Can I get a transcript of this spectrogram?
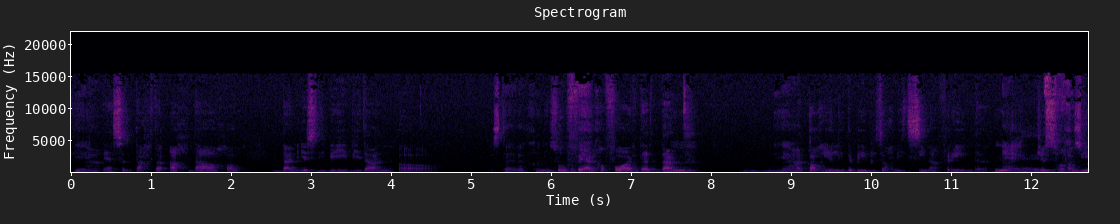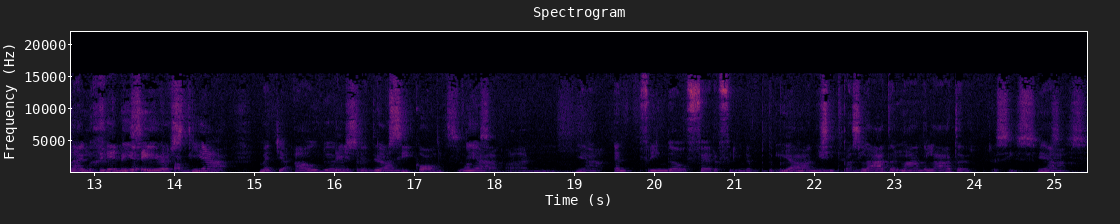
Ja, En ze dachten acht dagen, dan is die baby dan eh, sterk genoeg. zo Of- ver gevorderd dat, Mm, ja. maar toch jullie de baby toch niet zien aan vreemden. Nee, Nee. Dus volgens familie, mij begin je eerst ja, met je De ouders. en dan- introductie komt Ja. langzaam aan. Ja, en vrienden of verre vrienden, de buurman, Ja, die ziet pas niet, later, nee. maanden later. Precies, Ja. precies.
